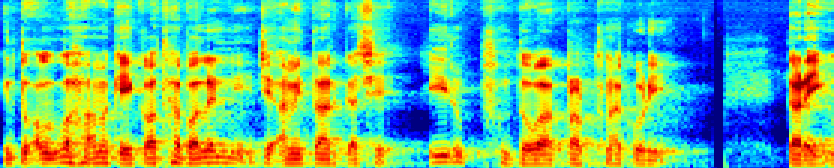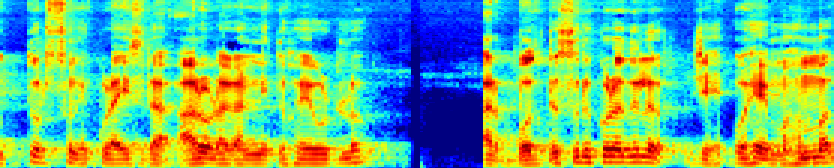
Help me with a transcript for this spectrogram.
কিন্তু আল্লাহ আমাকে এই কথা বলেননি যে আমি তার কাছে এইরূপ দোয়া প্রার্থনা করি। তার এই উত্তর শুনে কুরাইশরা আরও রাগান্বিত হয়ে উঠল আর বলতে শুরু করে দিল যে, ওহে মোহাম্মদ,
